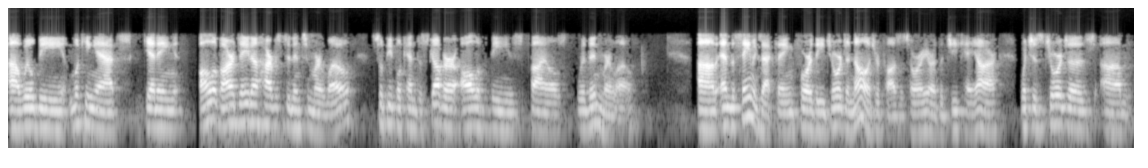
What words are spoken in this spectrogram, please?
Uh, we'll be looking at getting all of our data harvested into Merlot so people can discover all of these files within Merlot. Um, and the same exact thing for the Georgia Knowledge Repository, or the GKR, which is Georgia's um,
